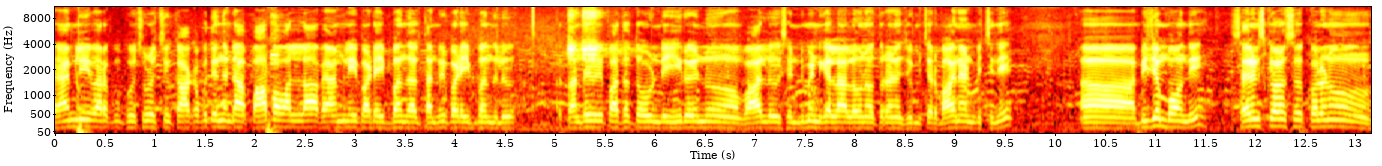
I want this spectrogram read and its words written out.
ఫ్యామిలీ వరకు చూడొచ్చు. కాకపోతే ఏంటంటే ఆ పాప వల్ల ఫ్యామిలీ పడే ఇబ్బందులు తండ్రి పడే ఇబ్బందులు తండ్రి పాత్రతో ఉండే హీరోయిన్ వాళ్ళు సెంటిమెంట్కి ఎలా లోన్ అవుతారని చూపించారు. బాగానే అనిపించింది. బీజం బాగుంది. సైలెన్స్ కొల- కొలను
